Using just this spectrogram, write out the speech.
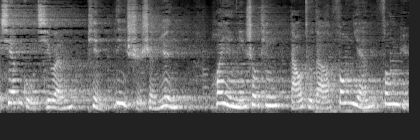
千古奇闻，品历史神韵。欢迎您收听岛主的风言风语。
